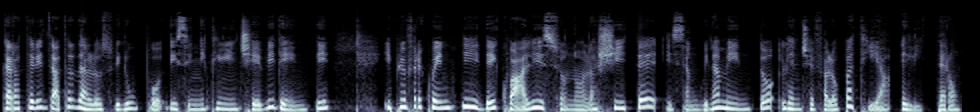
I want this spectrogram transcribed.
caratterizzata dallo sviluppo di segni clinici evidenti, i più frequenti dei quali sono l'ascite, il sanguinamento, l'encefalopatia e l'ittero.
